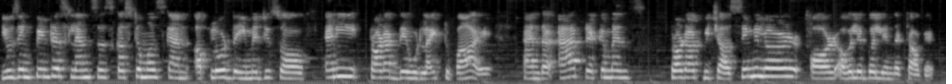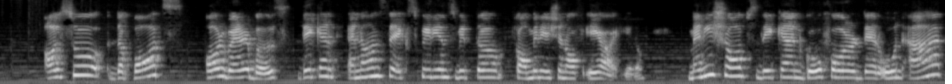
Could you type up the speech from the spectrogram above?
Using Pinterest lenses, customers can upload the images of any product they would like to buy, and the app recommends products which are similar or available in the Target. Also, the bots or wearables they can enhance the experience with the combination of AI. You know, many shops they can go for their own app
